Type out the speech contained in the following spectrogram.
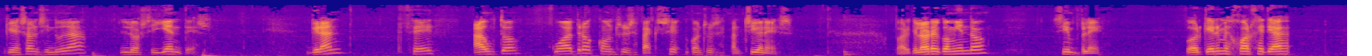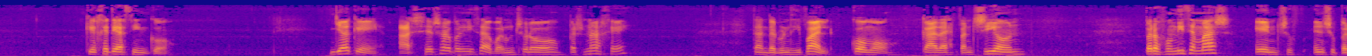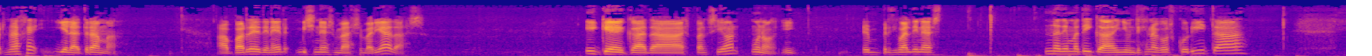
Que son sin duda los siguientes. Grand Theft Auto 4 con sus, con sus expansiones. ¿Por qué lo recomiendo? Simple. Porque es mejor GTA que GTA V, ya que al ser solo protagonizado por un solo personaje, tanto el principal como cada expansión profundice más en su, personaje y en la trama, aparte de tener visiones más variadas. Y que cada expansión, bueno, y el principal tiene una temática indígena oscurita,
